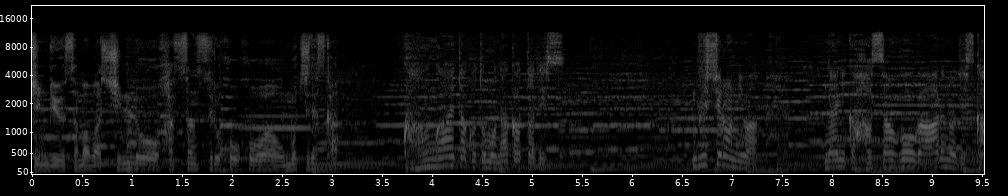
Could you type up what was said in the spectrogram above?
神竜様は心労を発散する方法はお持ちですか？考えたこともなかったです。ブシロンには何か発散法があるのですか？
